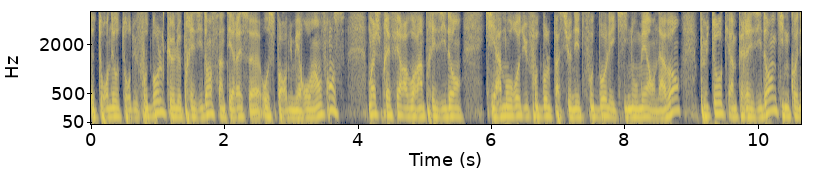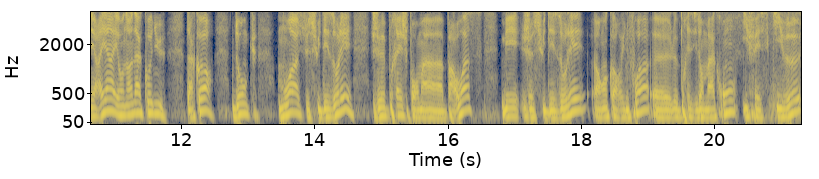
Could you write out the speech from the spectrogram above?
euh, tourner autour du football, que le président s'intéresse euh, au sport numéro un en France. Moi, je préfère avoir un président qui est amoureux du football, passionné de football et qui nous met en avant, plutôt qu'un président qui ne connaît rien et on en a connu. D'accord? Donc, moi, je suis désolé, je prêche pour ma paroisse, mais je suis désolé, encore une fois, euh, le président Macron, il fait ce qu'il veut,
